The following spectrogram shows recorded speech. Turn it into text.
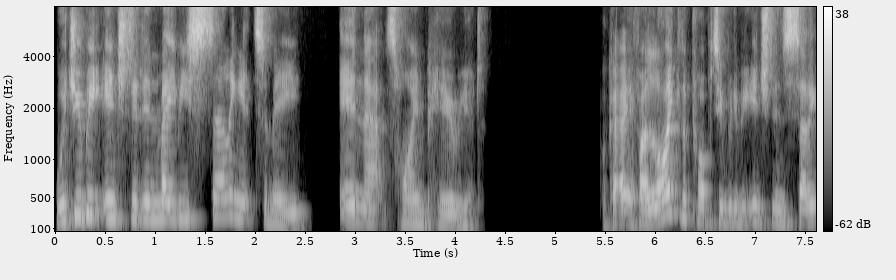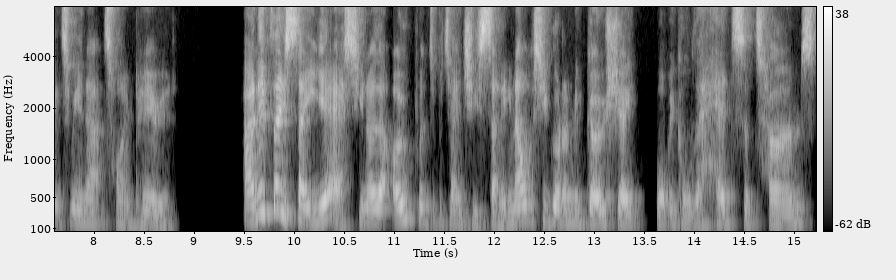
would you be interested in maybe selling it to me in that time period? Okay. If I like the property, would you be interested in selling it to me in that time period? And if they say yes, you know, they're open to potentially selling. And obviously, you've got to negotiate what we call the heads of terms,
